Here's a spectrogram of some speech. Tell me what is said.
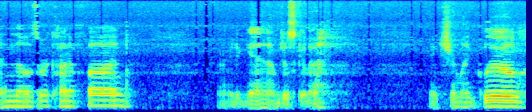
and those were kind of fun. All right, again, I'm just gonna make sure my glue,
